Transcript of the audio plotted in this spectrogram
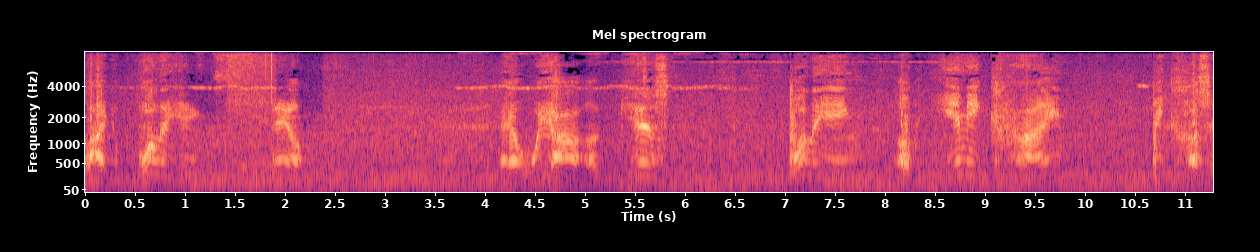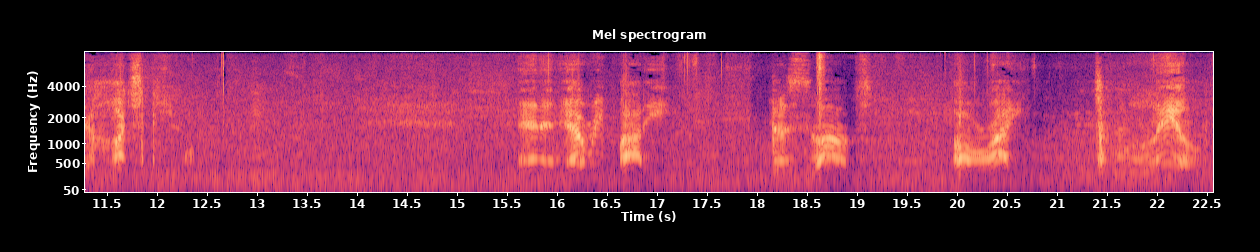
like bullying them. And we are against bullying of any kind because it hurts people. And everybody deserves a right to live,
